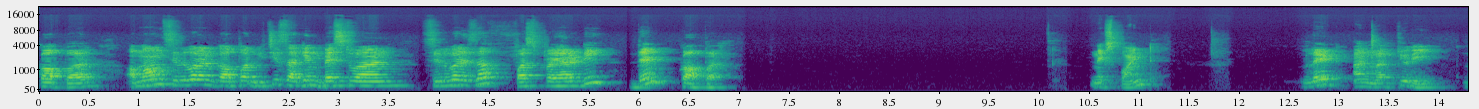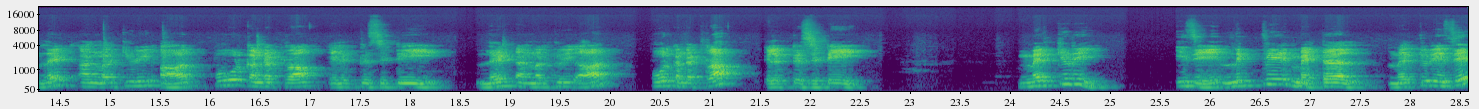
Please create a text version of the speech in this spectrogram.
copper among silver and copper which is again best one silver is the first priority then copper next point lead and mercury lead and mercury are poor conductor of electricity lead and mercury are poor conductor of electricity mercury is a liquid metal mercury is a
